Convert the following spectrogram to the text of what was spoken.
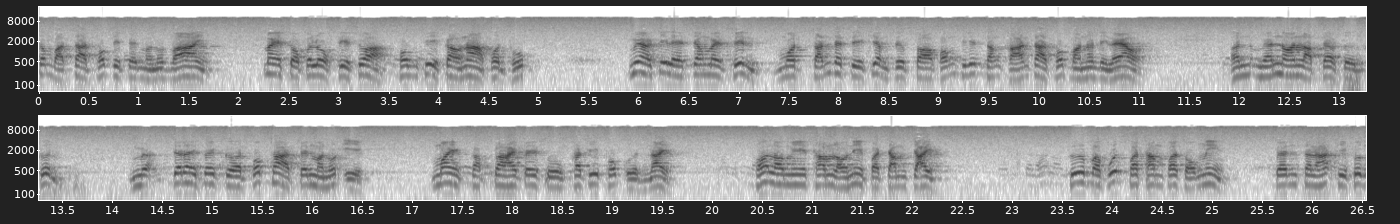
สมบัติชาติภพที่เป็นมนุษย์ไว้ ไม่ตกไปโลกที่ซั่วคงที่ก้าวหน้าพ้นทุกข์เมื่อกิเลสยังไม่สิ้น หมดสันติเขี่ยมสืบต่อของชีวิตสังขารชาติภพมนุษย์นี้แล้วอันเหมือนนอนหลับแล้วตื่นขึ้นจะได้ไปเกิดภพชาติเป็นมนุษย์อีก ไม่กลับกลายไปสู่คติภพอื่นได้เพราะเรามีธรรมเหล่านี้ประจำใจ คือประพุทธพระธรรมพระสงฆ์นี่ เป็นสนะที่พึ่ง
